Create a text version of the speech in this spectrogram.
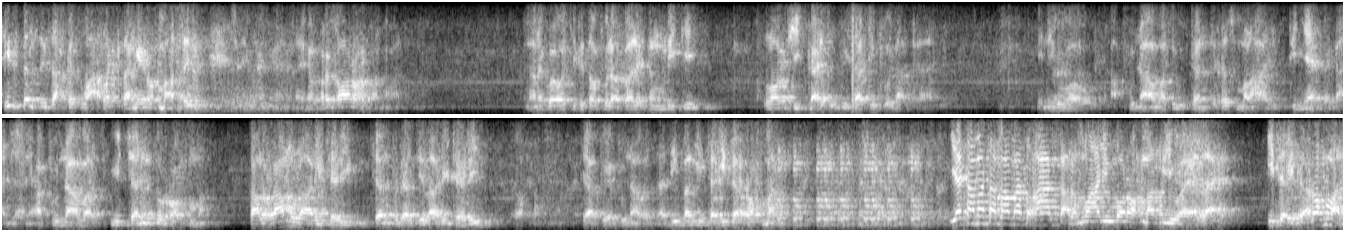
sinten sing saged warek sange rahmatin. Ya perkara. Nah, kalau cerita bolak-balik tentang logika itu bisa dibolak-balik. Ini wow, Abu Nawas itu dan terus melayu, dinyak kancane Abu Nawas, hujan itu rahmat. Kalau kamu lari dari hujan berarti lari dari rahmat. Ya Abu Nawas, tadi bang tidak tidak rahmat. ya sama-sama masuk akal, melayu kok rahmat diwalek, tidak tidak rahmat.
